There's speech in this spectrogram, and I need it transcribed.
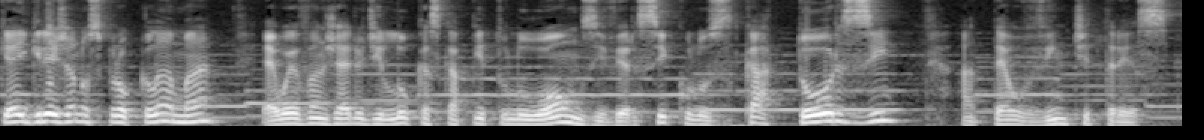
que a igreja nos proclama é o Evangelho de Lucas, capítulo 11, versículos 14 até o 23.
